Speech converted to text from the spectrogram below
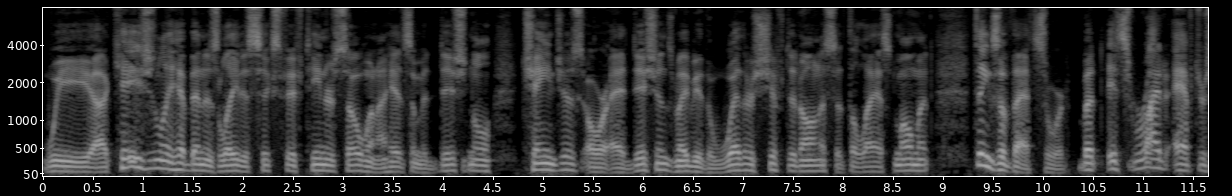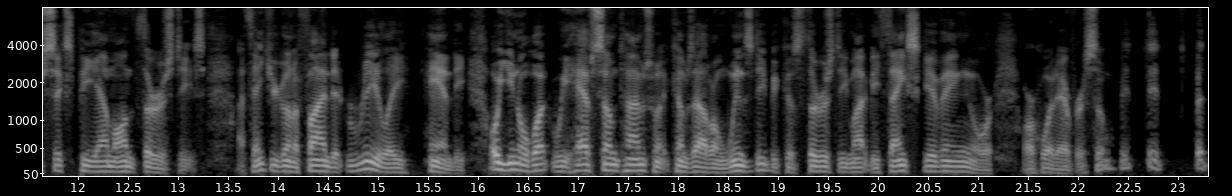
We occasionally have been as late as 6:15 or so when I had some additional changes or additions. Maybe the weather shifted on us at the last moment, things of that sort. But it's right after 6 p.m. on Thursdays. I think you're going to find it really handy. Oh, you know what? We have sometimes when it comes out on Wednesday because Thursday might be Thanksgiving or or whatever. So it, it but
